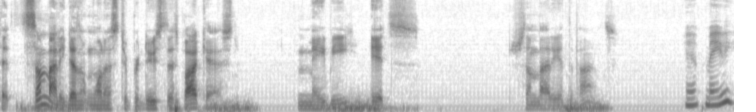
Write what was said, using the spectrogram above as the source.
that somebody doesn't want us to produce this podcast. Maybe it's somebody at the Pines. Yeah, maybe.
